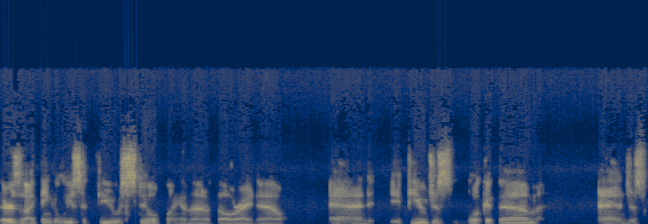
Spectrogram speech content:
there's I think at least a few still playing in the NFL right now. And if you just look at them and just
